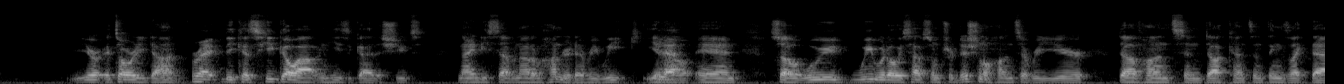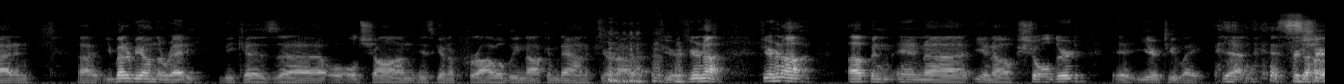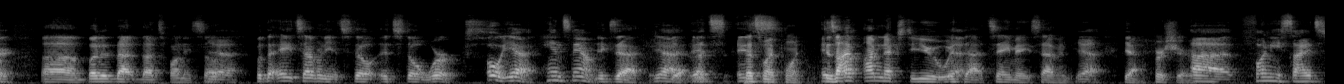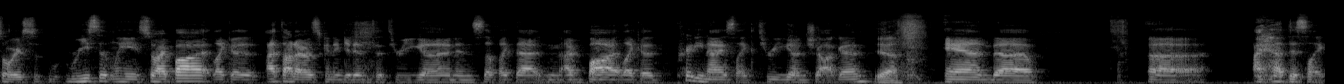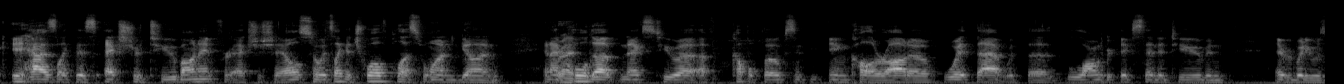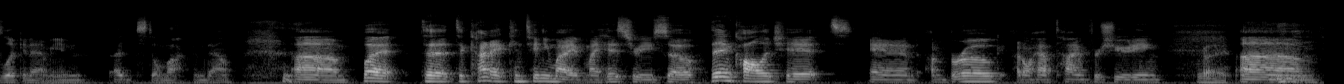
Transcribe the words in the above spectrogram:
you're it's already done right, because he'd go out and he's a guy that shoots 97 out of 100 every week you Yeah. know and so we we would always have some traditional hunts every year dove hunts and duck hunts and things like that and uh, you better be on the ready because uh, old Sean is gonna probably knock him down if you're not if you're if you're not if you're not up and and uh, you know shouldered uh, you're too late Yeah, for So, sure. Um, but it, that that's funny so yeah. but the 870 it still it still works Oh yeah, hands down. Exactly. Yeah, that's it's- that's my point. Because I'm I'm next to you with Yeah. that same 870. Yeah. Yeah, for sure. Uh, funny side stories. Recently, so I bought like a. I thought I was gonna get into three gun and stuff like that, and I bought like a pretty nice like three gun shotgun, yeah. and uh, uh, I had this like it has like this extra tube on it for extra shells, so it's like a twelve plus one gun. And I Right. pulled up next to a, a couple folks in, in Colorado with that, with the longer extended tube, and everybody was looking at me, and I still knocked them down. um, but to to kind of continue my my history, so then college hits, and I'm broke. I don't have time for shooting. Right. Um,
